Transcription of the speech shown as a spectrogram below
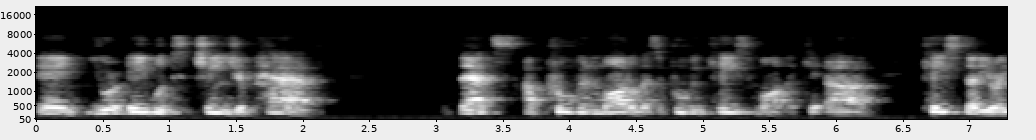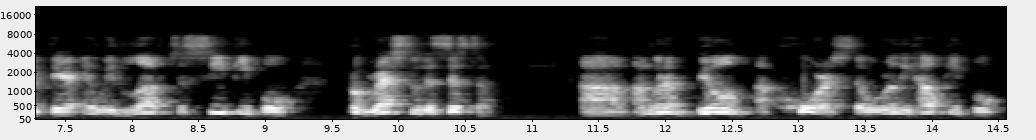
and you're able to change your path. That's a proven model. That's a proven case model, uh, case study right there, and we'd love to see people progress through the system. Um, I'm going to build a course that will really help people,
